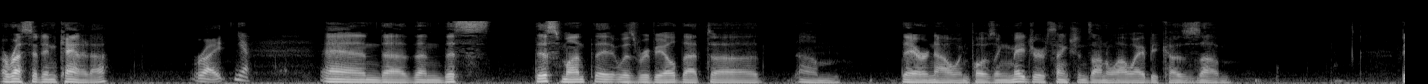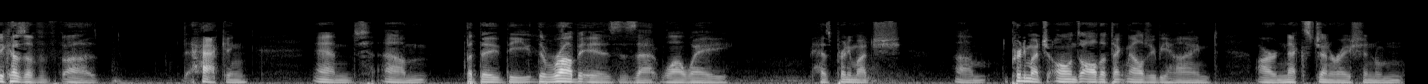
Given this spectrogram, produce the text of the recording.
arrested in Canada. Right. Yeah. And uh, then this this month it was revealed that uh, um, they are now imposing major sanctions on Huawei because um, because of uh, hacking, and um, but the, the the rub is is that Huawei has pretty much um, pretty much owns all the technology behind our next generation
